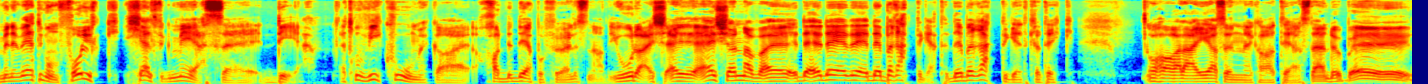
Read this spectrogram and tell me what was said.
Men jeg vet ikke om folk helt fikk med seg det. Jeg tror vi komikere hadde det på følelsen at jo da, jeg, jeg, skjønner det, det, det, det, er berettiget. Det er berettiget kritikk og Harald Eia sin karakter. Standup hey!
